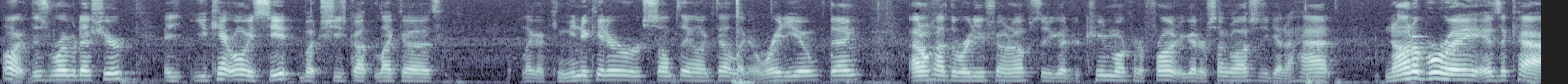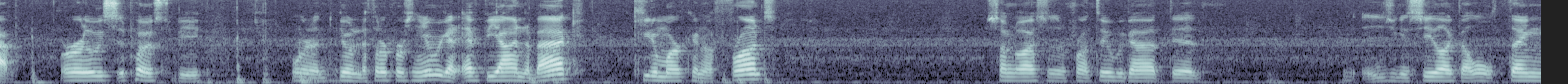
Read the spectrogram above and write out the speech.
Alright, this is Rainbow Dash here. You can't really see it, but she's got like a like a communicator or something like that, like a radio thing. I don't have the radio showing up, so you got your key mark in the front, you got her sunglasses, you got a hat. Not a beret, is a cap. Or at least supposed to be. We're gonna go into third person here. We got FBI in the back, key mark in the front, sunglasses in front too. We got the, as you can see, like the little thing.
